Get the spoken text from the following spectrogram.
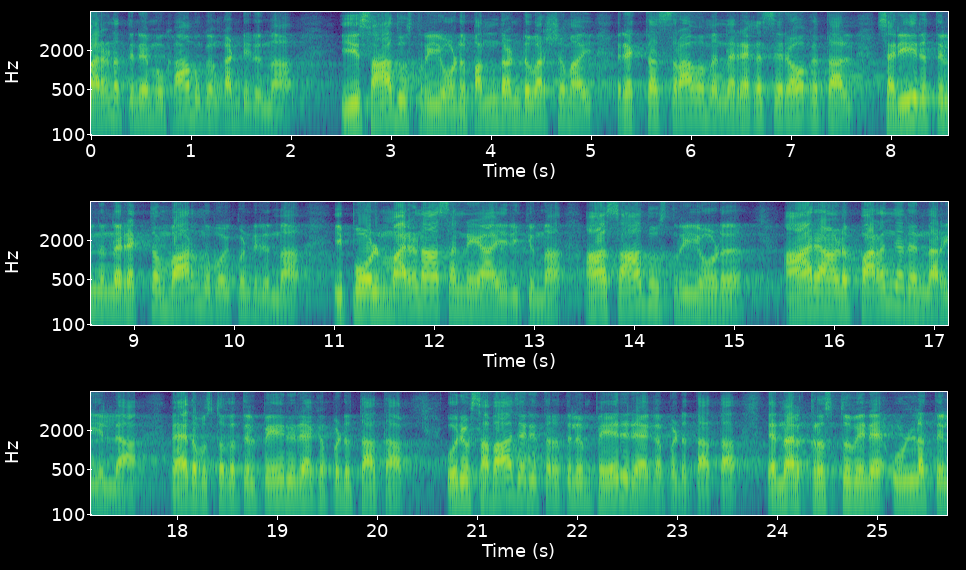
മരണത്തിനെ മുഖാമുഖം കണ്ടിരുന്ന ഈ സാധു സ്ത്രീയോട് പന്ത്രണ്ട് വർഷമായി രക്തസ്രാവം എന്ന രഹസ്യരോഗത്താൽ ശരീരത്തിൽ നിന്ന് രക്തം വാർന്നു പോയിക്കൊണ്ടിരുന്ന ഇപ്പോൾ മരണാസന്നയായിരിക്കുന്ന ആ സാധു സ്ത്രീയോട് ആരാണ് പറഞ്ഞതെന്നറിയില്ല. വേദപുസ്തകത്തിൽ പേര് രേഖപ്പെടുത്താത്ത ഒരു സഭാചരിത്രത്തിലും പേര് രേഖപ്പെടുത്താത്ത എന്നാൽ ക്രിസ്തുവിനെ ഉള്ളത്തിൽ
